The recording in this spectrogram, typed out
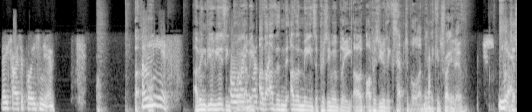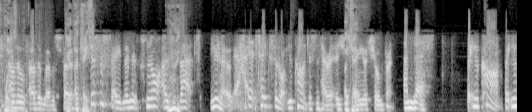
they try to poison you. Uh, Only if. I mean, you're using. Po- I mean, other, other other means are presumably are, are presumably acceptable. I mean, they can try, you know, yes, just other other words. So yeah, okay. Just to say that it's not as right. that. You know, it takes a lot. You can't just inherit, as you okay. say, your children, unless. But you can't. But you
